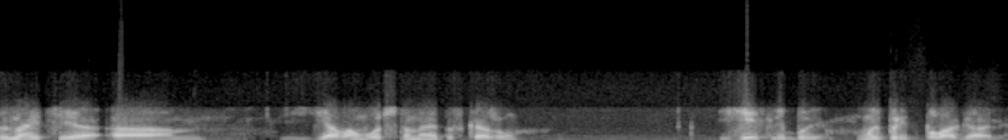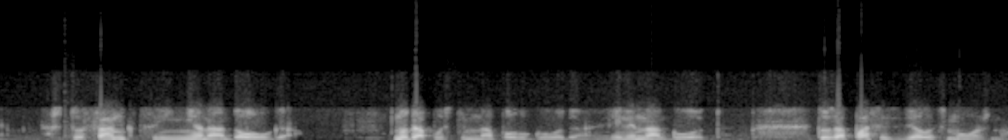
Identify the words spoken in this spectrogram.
Вы знаете, я вам вот что на это скажу. Если бы мы предполагали, что санкции ненадолго, ну, допустим, на полгода или на год, то запасы сделать можно.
